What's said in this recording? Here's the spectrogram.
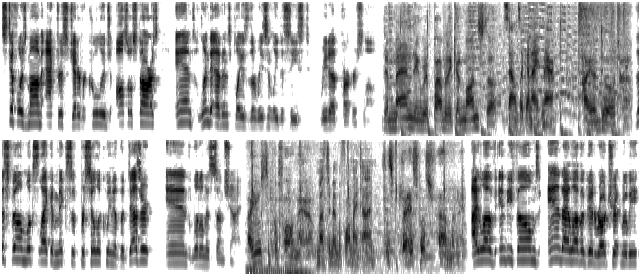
Stifler's mom, actress Jennifer Coolidge, also stars, and Linda Evans plays the recently deceased Rita Parker Sloan. Demanding Republican monster. Sounds like a nightmare. I adored her. This film looks like a mix of Priscilla, Queen of the Desert, and Little Miss Sunshine. I used to perform here. Must have been before my time. This place was family. I love indie films, and I love a good road trip movie,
